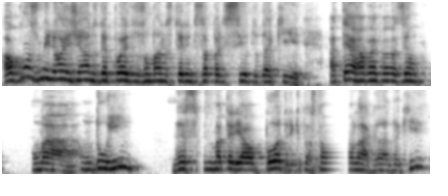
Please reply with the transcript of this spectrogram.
Alguns milhões de anos depois dos humanos terem desaparecido daqui, a Terra vai fazer um, uma, um duim nesse material podre que nós estamos largando aqui.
